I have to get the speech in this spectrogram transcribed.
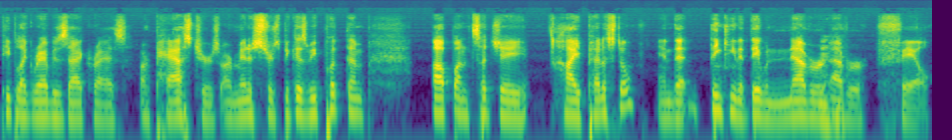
people like Ravi Zacharias, our pastors, our ministers, because we put them up on such a high pedestal and that thinking that they would never mm-hmm. ever fail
